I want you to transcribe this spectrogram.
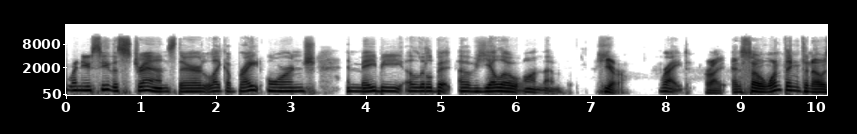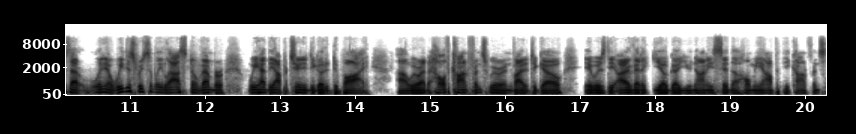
When you see the strands, they're like a bright orange and maybe a little bit of yellow on them. Here, Right. Right. And so one thing to know is that you know we just recently last November we had the opportunity to go to Dubai. Uh, we were at a health conference. We were invited to go. It was the Ayurvedic Yoga Unani Siddha Homeopathy Conference.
